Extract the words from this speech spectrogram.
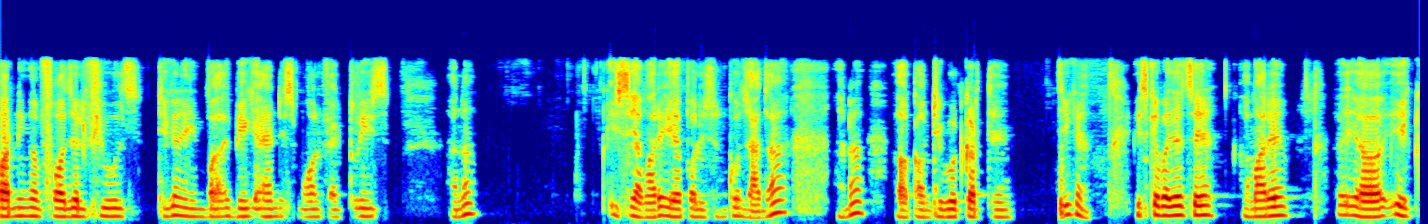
बर्निंग ऑफ़ फॉजल फ्यूल्स ठीक है in big and small factories है ना? इससे हमारे एयर पोल्यूशन को ज़्यादा, है ना कंट्रीब्यूट करते हैं, ठीक है? इसके वजह से हमारे एक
